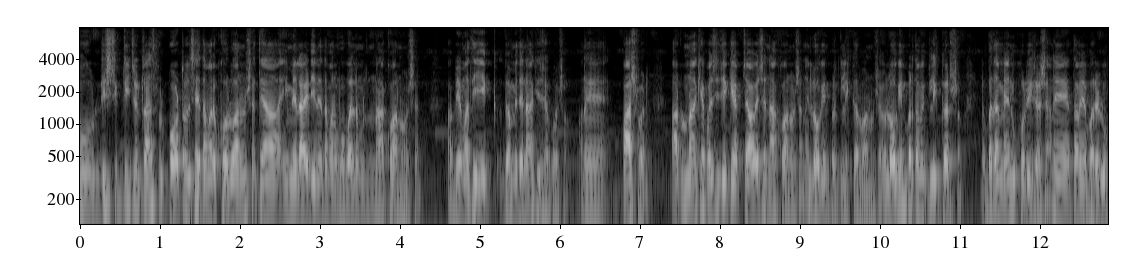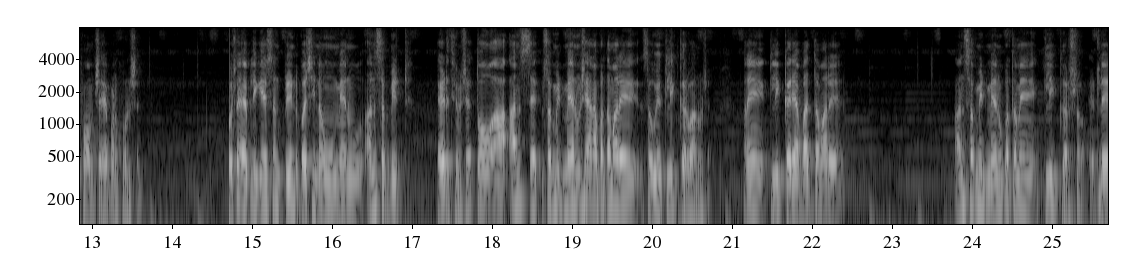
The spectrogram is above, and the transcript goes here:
તો ડિસ્ટ્રિક્ટ ટીચર ટ્રાન્સફર પોર્ટલ છે તમારે ખોલવાનું છે. ત્યાં ઈમેલ આઈડીને તમારો મોબાઈલ નંબર નાખવાનો છે. આ બેમાંથી એક ગમે તે નાખી શકો છો. અને પાસવર્ડ આટલું નાખ્યા પછી જે કેપ્ચા આવે છે નાખવાનું છે અને લોગિન પર ક્લિક કરવાનું છે. લોગિન પર તમે ક્લિક કરશો, એટલે બધા મેનુ ખોલી જશે અને તમે ભરેલું ફોર્મ છે એ પણ ખોલશે. છે એપ્લિકેશન પ્રિન્ટ પછી નવું મેનુ અનસબમિટ એડ થયું છે. તો આ અનસબમિટ મેનુ છે એના પર તમારે સૌએ ક્લિક કરવાનું છે. અને ક્લિક કર્યા બાદ તમારે અનસબમિટ મેનુ પર તમે ક્લિક કરશો. એટલે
